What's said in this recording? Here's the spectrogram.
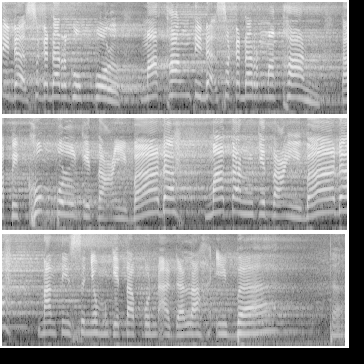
tidak sekedar kumpul, makan tidak sekedar makan, tapi kumpul kita ibadah, makan kita ibadah, nanti senyum kita pun adalah ibadah.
